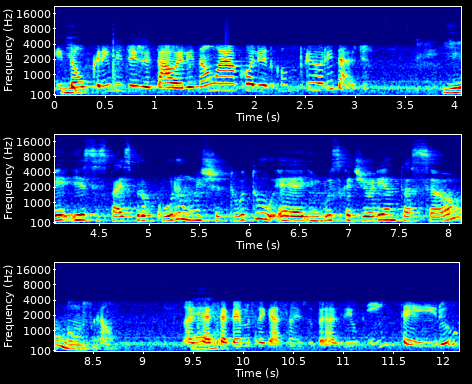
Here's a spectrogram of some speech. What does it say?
Então, e... o crime digital, ele não é acolhido como prioridade. E esses pais procuram o um instituto é, em busca de orientação? Buscam. Nós é. recebemos ligações do Brasil inteiro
